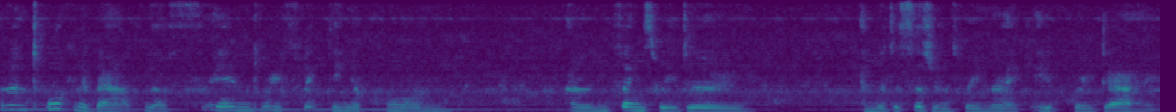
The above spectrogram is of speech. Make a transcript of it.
but in talking about this and reflecting upon um, things we do and the decisions we make every day,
